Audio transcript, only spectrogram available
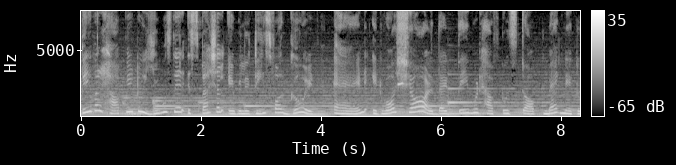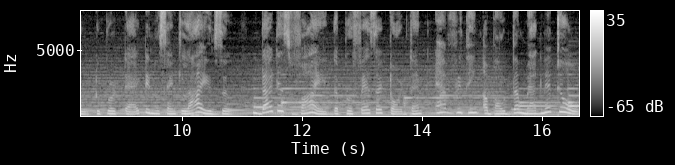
They were happy to use their special abilities for good, and it was sure that they would have to stop Magneto to protect innocent lives. That is why the professor taught them everything about the Magneto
